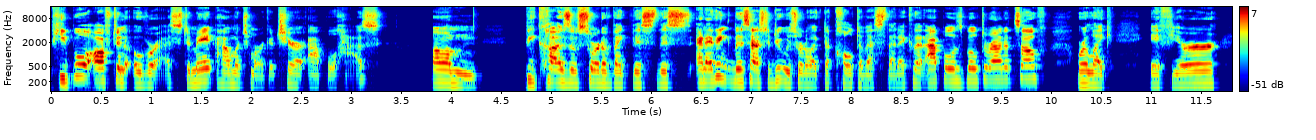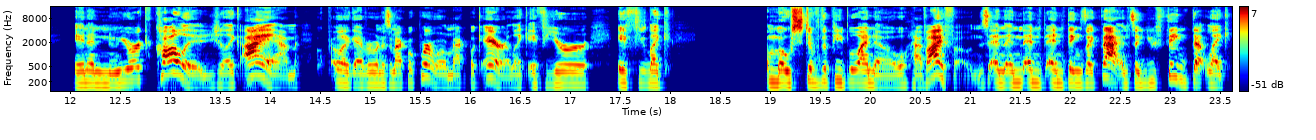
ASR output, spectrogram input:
people often overestimate how much market share Apple has. Um because of sort of like this this and i think this has to do with sort of like the cult of aesthetic that apple has built around itself where like if you're in a new york college like i am like everyone has a macbook pro or macbook air like if you're if you like most of the people i know have iphones and, and and and things like that and so you think that like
